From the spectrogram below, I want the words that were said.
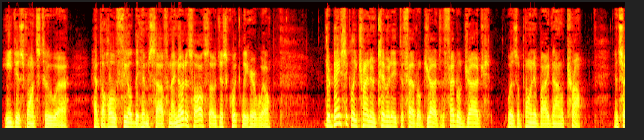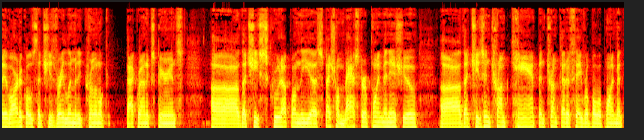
He just wants to uh, have the whole field to himself. And I notice also, just quickly here, Will, they're basically trying to intimidate the federal judge. The federal judge was appointed by Donald Trump. And so you have articles that she has very limited criminal background experience, uh, that she screwed up on the uh, special master appointment issue, uh, that she's in Trump camp and Trump got a favorable appointment.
